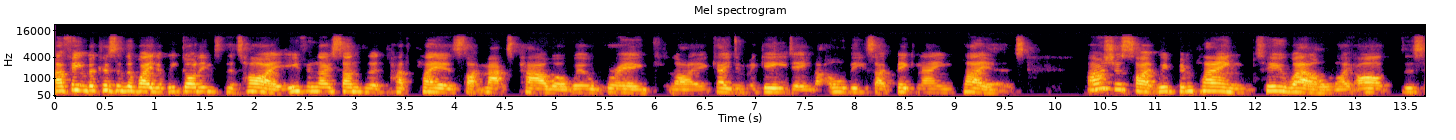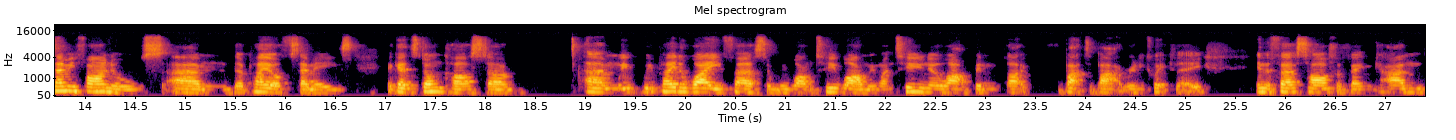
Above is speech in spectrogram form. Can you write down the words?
I think because of the way that we got into the tie, even though Sunderland had players like Max Power, Will Grigg, like Aiden McGeady, like all these like big name players, I was just like, we've been playing too well. Like our the semi-finals, um, the playoff semis against Doncaster. Um, we, we played away first and we won 2-1. We went 2-0 up in like back to back really quickly in the first half, I think. And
